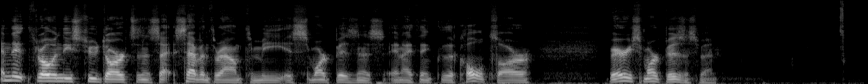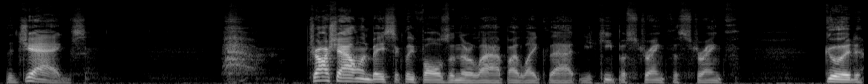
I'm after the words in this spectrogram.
And they, throwing these two darts in the seventh round to me is smart business, and I think the Colts are very smart businessmen. The Jags. Josh Allen basically falls in their lap. I like that. You keep a strength a strength. Good.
